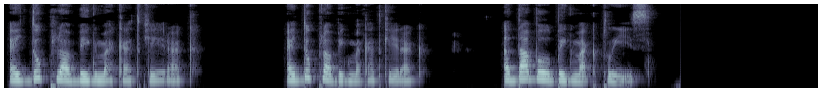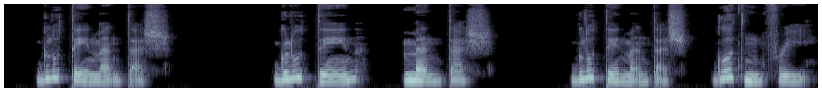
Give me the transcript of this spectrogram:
egy dupla Big Mac-et kérek. Egy dupla Big Mac-et kérek. A double Big Mac, please. Gluténmentes. Gluténmentes. Gluténmentes, gluten-free.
